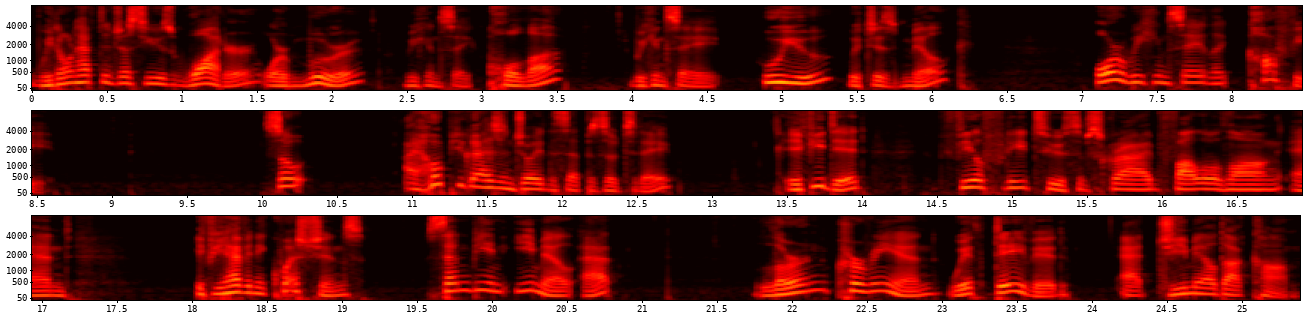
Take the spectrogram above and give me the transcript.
We don't have to just use water or 물. We can say cola. We can say uyu, which is milk. Or we can say like coffee. So I hope you guys enjoyed this episode today. If you did, feel free to subscribe, follow along, and if you have any questions, send me an email at learnkoreanwithdavid at gmail.com.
